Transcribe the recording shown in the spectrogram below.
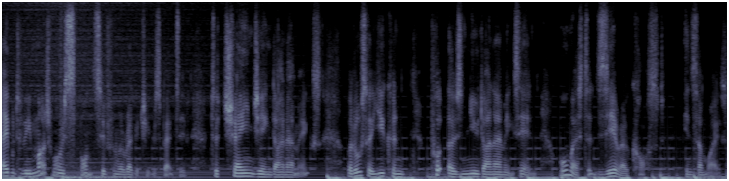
able to be much more responsive from a regulatory perspective to changing dynamics, but also you can put those new dynamics in almost at zero cost in some ways.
